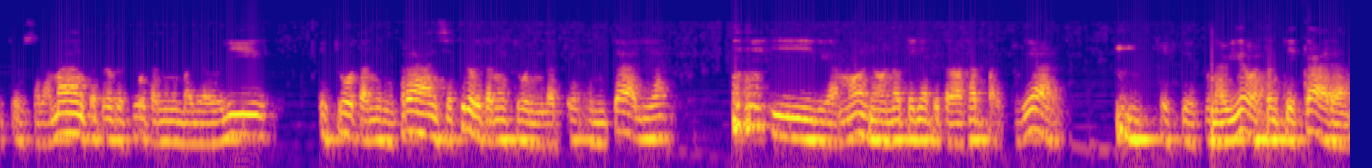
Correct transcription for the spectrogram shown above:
Estuvo en Salamanca, creo que estuvo también en Valladolid, estuvo también en Francia, creo que también estuvo en, Italia, y digamos, no, no tenía que trabajar para estudiar. Este, fue una vida bastante cara.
